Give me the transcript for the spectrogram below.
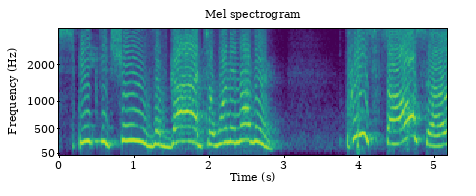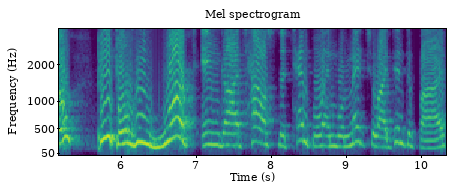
speak the truths of God to one another. Priests are also people who worked in God's house, the temple, and were meant to identify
